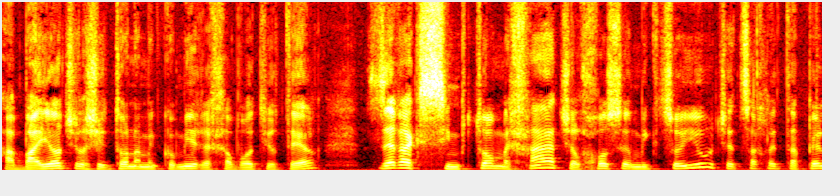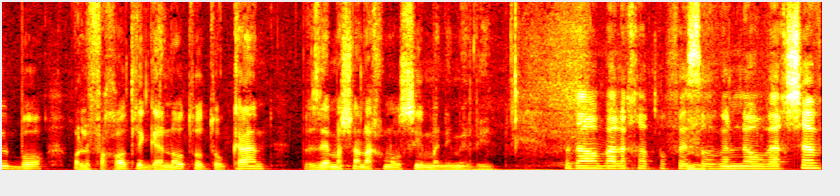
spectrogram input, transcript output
הבעיות של השלטון המקומי רחבות יותר. זה רק סימפטום אחד של חוסר מקצועיות שצריך לטפל בו, או לפחות לגנות אותו כאן, וזה מה שאנחנו עושים, אני מבין. תודה רבה לך, פרופסור גלנור. ועכשיו,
